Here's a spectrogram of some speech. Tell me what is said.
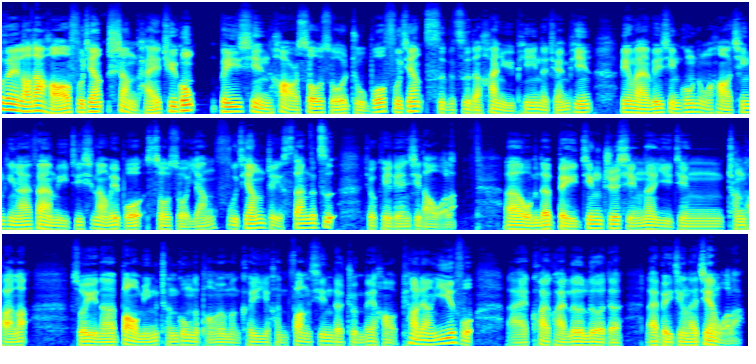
各位老大好，富江上台鞠躬。微信号搜索“主播富江”四个字的汉语拼音的全拼。另外，微信公众号蜻蜓 FM 以及新浪微博搜索“杨富江”这三个字就可以联系到我了。呃，我们的北京之行呢已经成团了，所以呢，报名成功的朋友们可以很放心的准备好漂亮衣服，来快快乐乐的来北京来见我了。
